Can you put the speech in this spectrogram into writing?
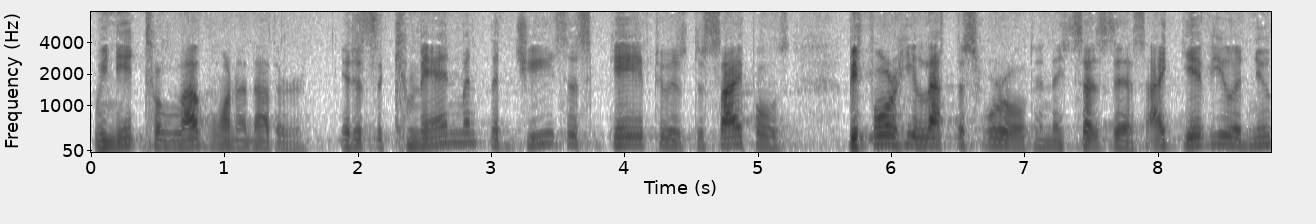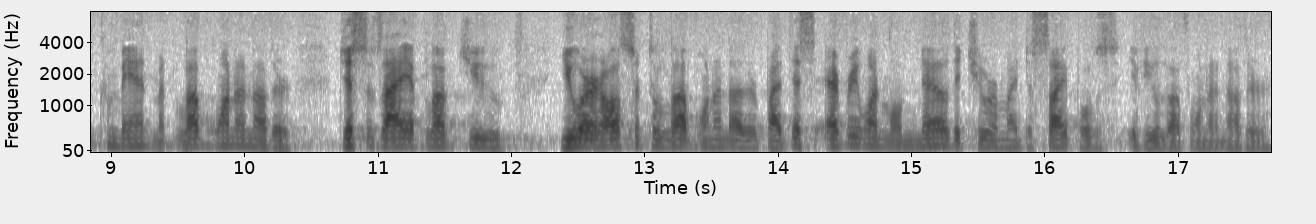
We need to love one another. It is the commandment that Jesus gave to his disciples before he left this world. And he says this I give you a new commandment love one another, just as I have loved you. You are also to love one another. By this, everyone will know that you are my disciples if you love one another.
